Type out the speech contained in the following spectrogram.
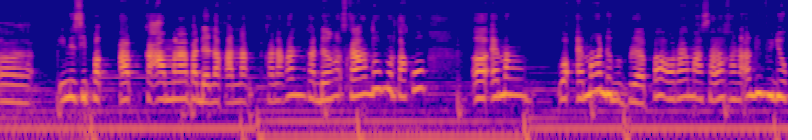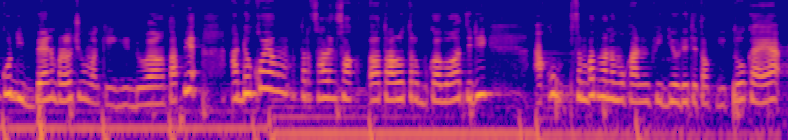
eh, ini sih keamanan pada anak-anak. Karena kan kadang sekarang tuh menurut aku eh, emang wa- emang ada beberapa orang yang masalah karena aduh videoku di ban padahal cuma kayak gini doang. Tapi ada kok yang tersaling eh, terlalu terbuka banget. Jadi aku sempat menemukan video di TikTok gitu kayak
